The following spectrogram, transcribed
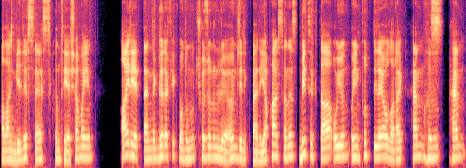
falan gelirse sıkıntı yaşamayın. Ayrıyetten de grafik modunun çözünürlüğe öncelik ver yaparsanız bir tık daha oyun input delay olarak hem hız hem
